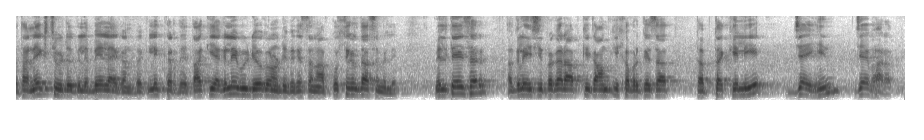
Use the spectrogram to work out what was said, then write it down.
तथा नेक्स्ट वीडियो के लिए बेल आइकन पर क्लिक कर दे ताकि अगले वीडियो का नोटिफिकेशन आपको शीघ्रता से मिले। मिलते हैं सर, अगले इसी प्रकार आपके काम की खबर के साथ। तब तक के लिए जय हिंद, जय भारत।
